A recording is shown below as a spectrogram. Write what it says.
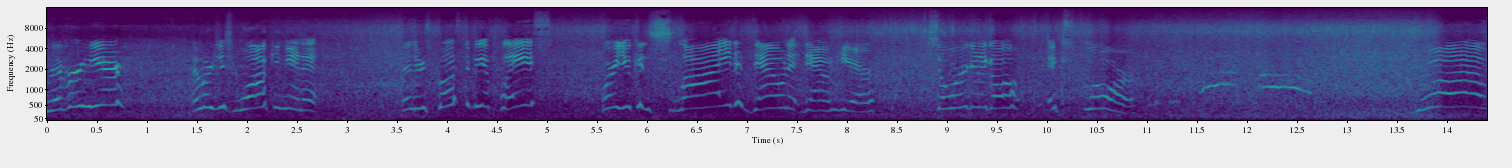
river here, and we're just walking in it. And there's supposed to be a place where you can slide down it down here. So we're gonna go explore. Whoa!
